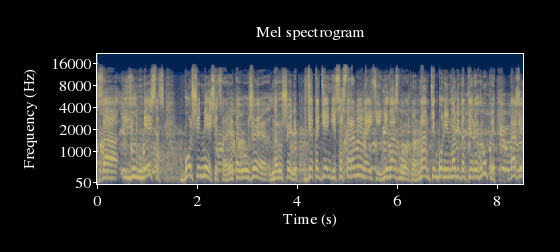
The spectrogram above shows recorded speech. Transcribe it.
за июнь месяц, больше месяца, это уже нарушение. Где-то деньги со стороны найти невозможно. Нам, тем более инвалидам первой группы, даже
